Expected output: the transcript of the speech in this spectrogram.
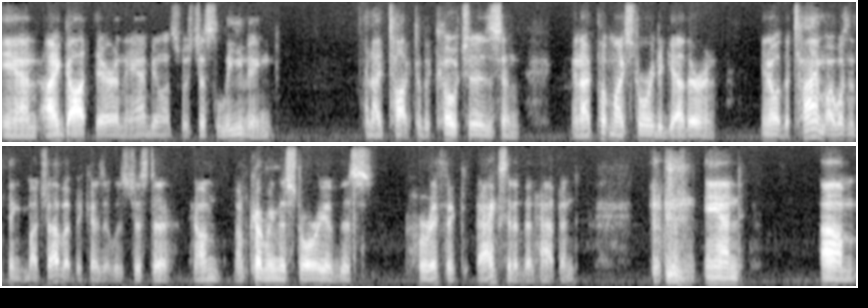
And I got there and the ambulance was just leaving. And I talked to the coaches and, and I put my story together and, you know, at the time I wasn't thinking much of it because it was just a, you know, I'm, I'm covering the story of this horrific accident that happened. and um,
